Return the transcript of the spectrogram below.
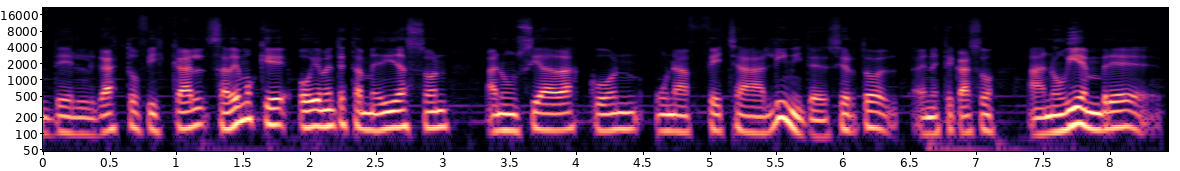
del gasto fiscal. Sabemos que obviamente estas medidas son anunciadas con una fecha límite, ¿cierto? En este caso a noviembre,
